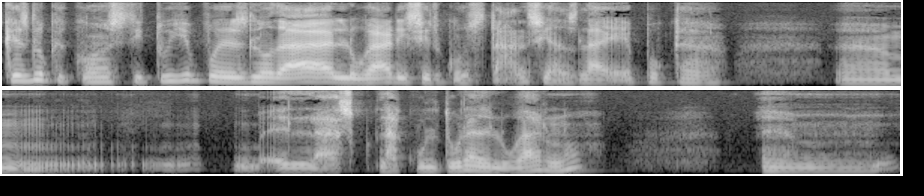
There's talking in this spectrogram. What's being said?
¿Qué es lo que constituye? Pues lo da el lugar y circunstancias, la época, em, la cultura del lugar, ¿no? Em,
